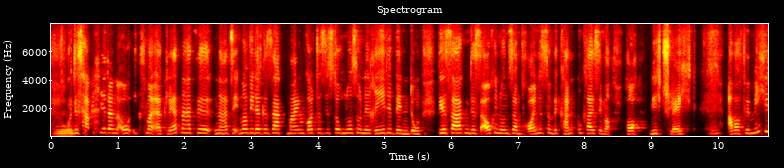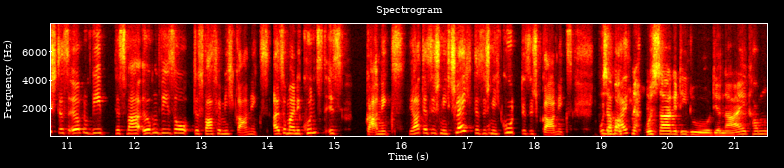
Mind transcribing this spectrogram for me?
Ja. Und das habe ich ihr dann auch x-mal erklärt. Dann hat, sie, dann hat sie immer wieder gesagt, mein Gott, das ist doch nur so eine Redewendung. Wir sagen das auch in unserem Freundes- und Bekanntenkreis immer, ho, nicht schlecht. Mhm. Aber für mich ist das irgendwie, das war irgendwie so, das war für mich gar nichts. Also meine Kunst ist gar nichts. Ja, das ist nicht schlecht, das ist nicht gut, das ist gar nichts. Und das ist aber auch eine Aussage, die du dir nahe kommen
